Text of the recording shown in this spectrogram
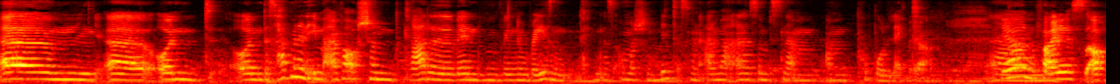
Ähm, äh, und, und das hat man dann eben einfach auch schon, gerade wegen, wegen dem Raisen, kriegt man das auch mal schon mit, dass man einmal alles so ein bisschen am, am Popo leckt. Ja. Ja, und vor allen Dingen ist es auch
